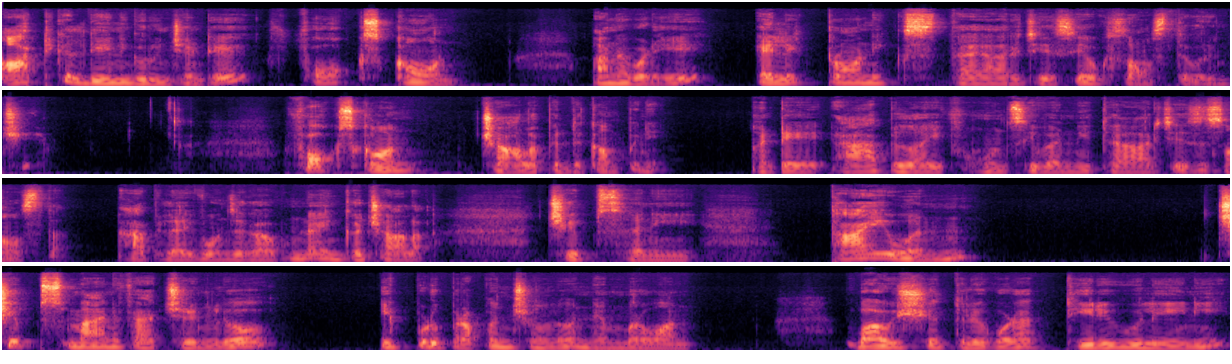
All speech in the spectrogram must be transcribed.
ఆర్టికల్ దేని గురించి అంటే ఫాక్స్కాన్ అనబడే ఎలక్ట్రానిక్స్ తయారు చేసే ఒక సంస్థ గురించి. ఫాక్స్కాన్ చాలా పెద్ద కంపెనీ. అంటే యాపిల్ ఐఫోన్స్ ఇవన్నీ తయారు చేసే సంస్థ. యాపిల్ ఐఫోన్స్ కాకుండా ఇంకా చాలా. చిప్స్ అని. తాయివన్ చిప్స్ మ్యానుఫ్యాక్చరింగ్లో ఇప్పుడు ప్రపంచంలో నెంబర్ వన్. భవిష్యత్తులో కూడా తిరుగులేని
